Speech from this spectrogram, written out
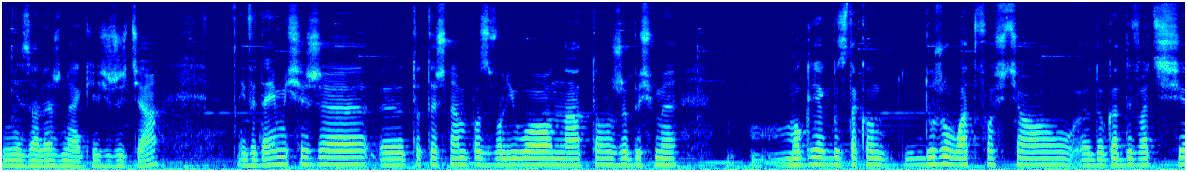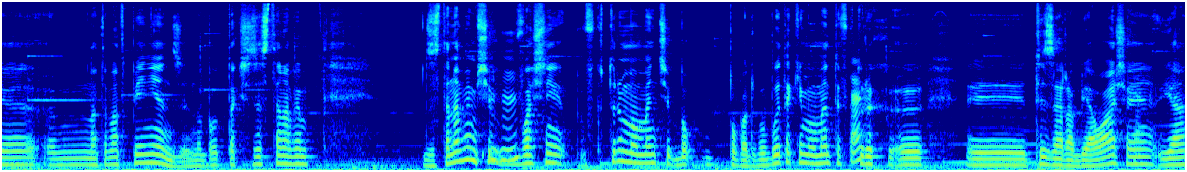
niezależne jakieś życia. I wydaje mi się, że y, to też nam pozwoliło na to, żebyśmy mogli jakby z taką dużą łatwością y, dogadywać się na temat pieniędzy. No bo tak się zastanawiam, zastanawiam się mhm. właśnie w którym momencie, bo popatrz, bo były takie momenty, w tak? których y, ty zarabiałaś, a ja,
